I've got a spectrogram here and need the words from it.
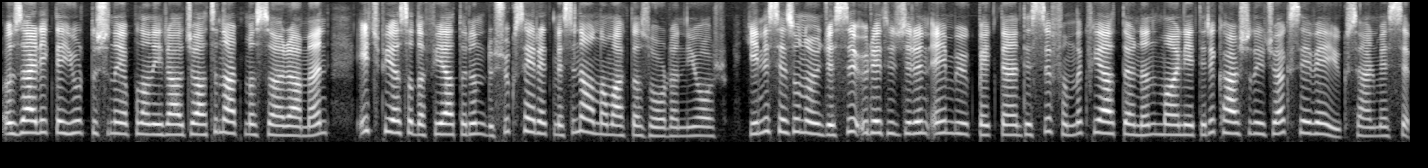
özellikle yurt dışına yapılan ihracatın artmasına rağmen iç piyasada fiyatların düşük seyretmesini anlamakta zorlanıyor. Yeni sezon öncesi üreticilerin en büyük beklentisi fındık fiyatlarının maliyetleri karşılayacak seviyeye yükselmesi.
